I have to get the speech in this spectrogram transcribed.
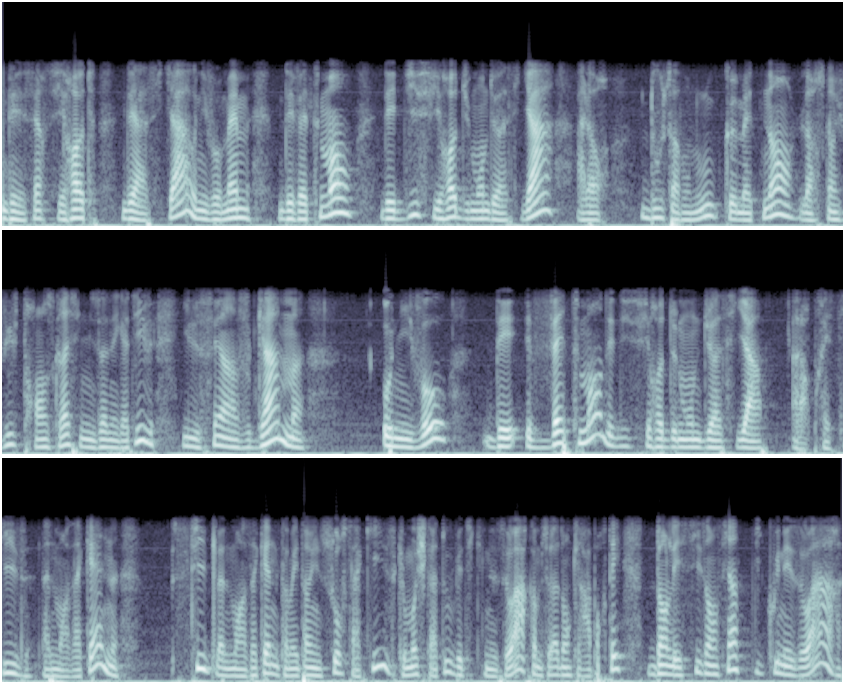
des Sersirot des Asiya, au niveau même des vêtements des dix du monde de Asiya. Alors, d'où savons-nous que maintenant, lorsqu'un juif transgresse une mise négative, il fait un vgam au niveau des vêtements des dix du monde de Asiya? Alors précise l'Admorazaken, cite l'Admorazaken comme étant une source acquise, que Moshkatu Vetikunezoar, comme cela donc est rapporté dans les six anciens Tikunezoar,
